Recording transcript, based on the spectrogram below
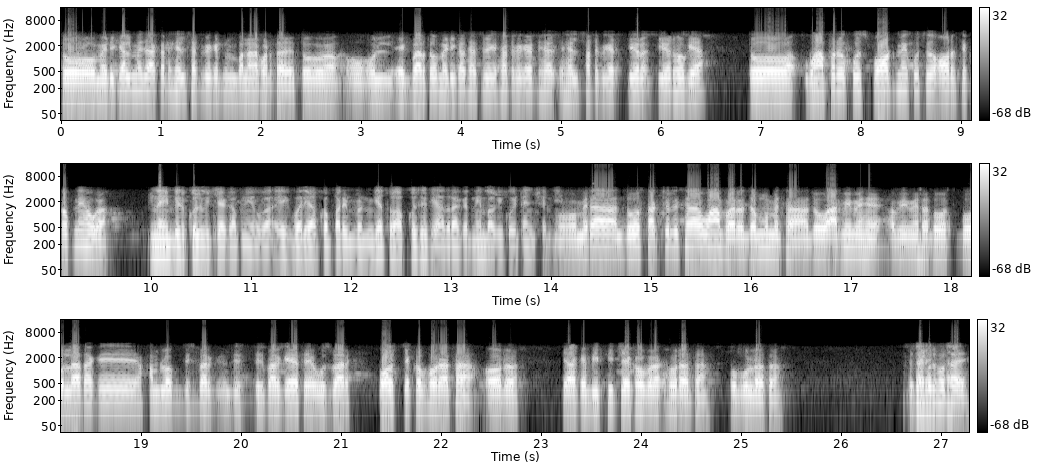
तो मेडिकल में जाकर हेल्थ सर्टिफिकेट बनाना पड़ता है। तो एक बार तो medical certificate health certificate clear हो गया। तो वहाँ पर कुछ स्पॉट में कुछ और चेकअप नहीं होगा? नहीं बिल्कुल भी चेकअप नहीं होगा। एक बार आपका परमिट बन गया तो आपको सिर्फ़ यात्रा करनी है बाकी कोई टेंशन नहीं वो मेरा दोस्त एक्चुअली था वहाँ पर जम्मू में था जो आर्मी में है। अभी मेरा दोस्त बोल रहा था कि हम लोग जिस बार जिस, जिस बार गए थे उस बार पल्स चेकअप हो रहा था और क्या क्या बीपी चेक हो, रहा- था वो बोल रहा था। सर, होता है?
